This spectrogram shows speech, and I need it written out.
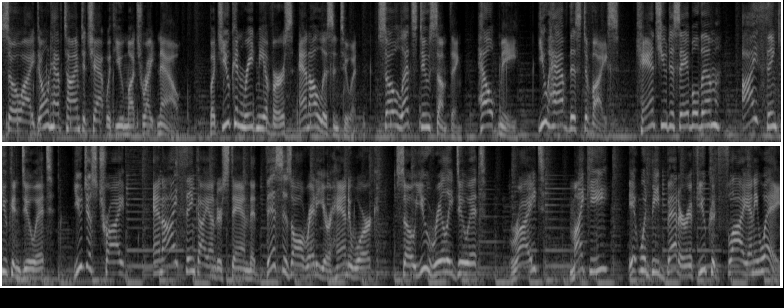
so I don't have time to chat with you much right now. But you can read me a verse and I'll listen to it. So let's do something. Help me. You have this device. Can't you disable them? I think you can do it. You just try. And I think I understand that this is already your handiwork, so you really do it, right? Mikey, it would be better if you could fly anyway,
